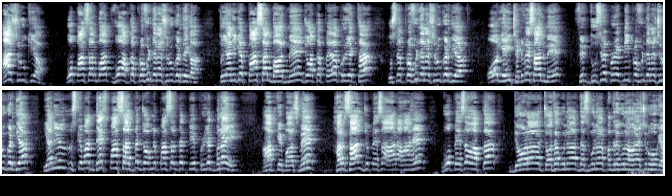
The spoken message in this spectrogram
आज शुरू किया, वो पाँच साल बाद वो आपका प्रॉफिट देना शुरू कर देगा। तो यानी कि पाँच साल बाद में जो आपका पहला प्रोजेक्ट था, उसने प्रॉफिट देना शुरू कर दिया और यही छठवें साल में फिर दूसरे प्रोजेक्ट ने प्रॉफिट देना शुरू कर दिया। यानी उसके बाद नेक्स्ट पाँच साल तक जो आपने पाँच साल तक ये प्रोजेक्ट बनाए, आपके पास में हर साल जो पैसा आ रहा है, वो पैसा आपका दौड़ा और चौथा गुना और दस गुना और पंद्रह गुना होना शुरू हो गया।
